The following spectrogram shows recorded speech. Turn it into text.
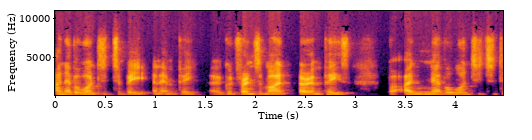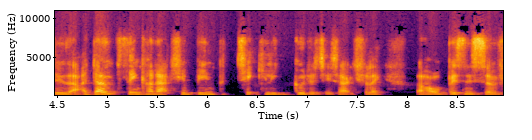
I never wanted to be an MP. Uh, good friends of mine are MPs, but I never wanted to do that. I don't think I'd actually been particularly good at it. Actually, the whole business of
